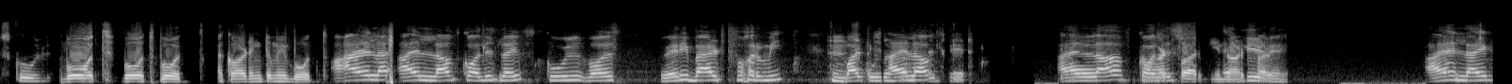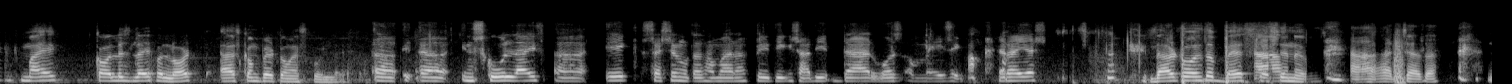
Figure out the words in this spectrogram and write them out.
School. Both, both, both. According to me, both. I I love college life. School was very bad for me, hmm, but I love I love college. Not for me. Not for day. me. I liked my college life a lot as compared to my school life. Uh, uh, in school life, uh, एक session होता था हमारा प्रीति की शादी that was amazing right Yash that was the best session ever हाँ अच्छा था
